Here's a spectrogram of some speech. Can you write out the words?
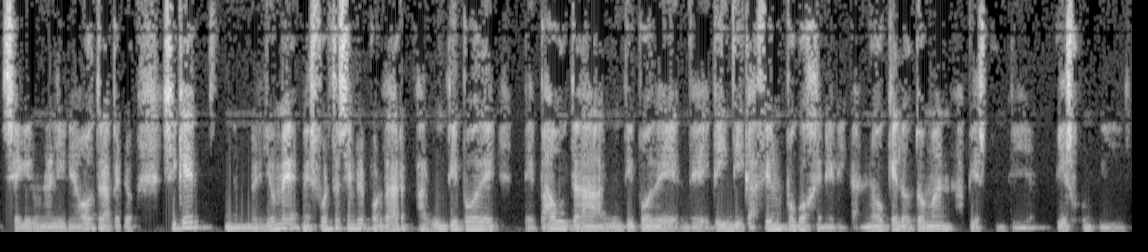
seguir una línea u otra, pero sí que yo me, esfuerzo siempre por dar algún tipo de, pauta, algún tipo de, indicación un poco genérica, no que lo toman a pies juntillas. Pies juntillas.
